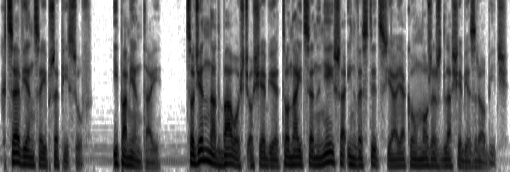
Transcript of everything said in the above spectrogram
Chcę więcej przepisów. I pamiętaj, codzienna dbałość o siebie to najcenniejsza inwestycja, jaką możesz dla siebie zrobić.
